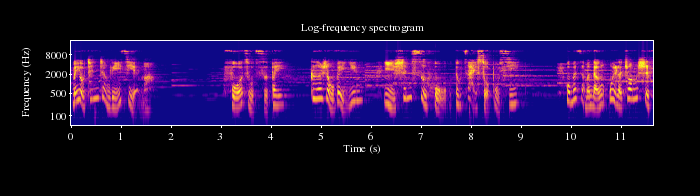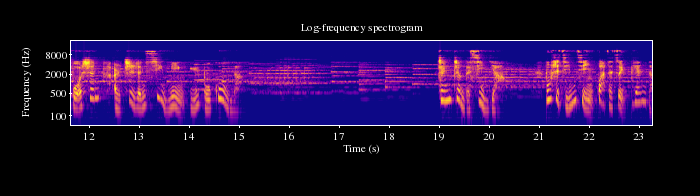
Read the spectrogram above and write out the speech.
没有真正理解吗？佛祖慈悲，割肉喂鹰，以身饲虎，都在所不惜。”我们怎么能为了装饰佛身而置人性命于不顾呢？真正的信仰，不是仅仅挂在嘴边的，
